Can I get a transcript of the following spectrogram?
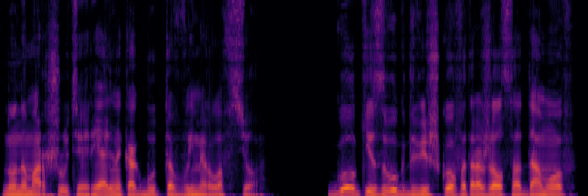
но на маршруте реально как будто вымерло все. Гулкий звук движков отражался от домов,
